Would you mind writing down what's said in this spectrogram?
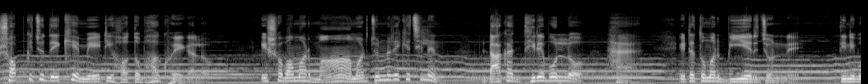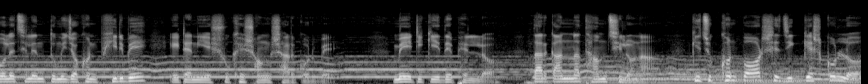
সবকিছু দেখে মেয়েটি হতভাগ হয়ে গেল। এসব আমার মা আমার জন্য রেখেছিলেন? ডাকাত ধীরে বলল হ্যাঁ এটা তোমার বিয়ের জন্যে। তিনি বলেছিলেন, তুমি যখন ফিরবে, এটা নিয়ে সুখে সংসার করবে। মেয়েটি কেঁদে ফেলল। তার কান্না থামছিল না। কিছুক্ষণ পর সে জিজ্ঞেস করল,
